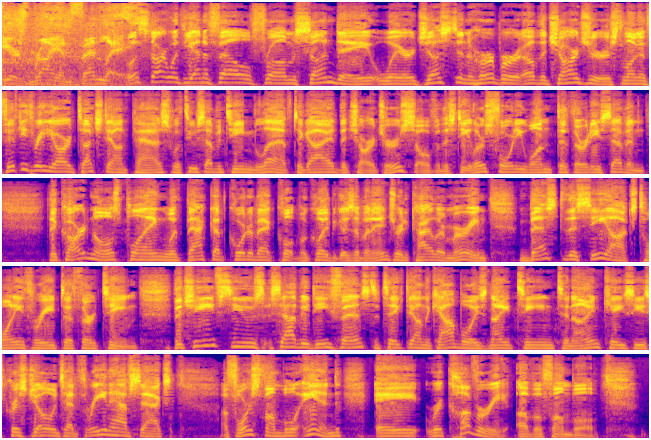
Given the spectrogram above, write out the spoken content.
Here's Brian Fenley. Let's start with the NFL from Sunday, where Justin Herbert of the Chargers slung a 53-yard touchdown pass with 2:17 left to guide the Chargers over the Steelers, 41 to 37. The Cardinals, playing with backup quarterback Colt McCoy because of an injured Kyler Murray, best the Seahawks 23 to 13. The Chiefs use savvy defense to take down the Cowboys 19 to 9. KC's Chris Jones had three and a half sacks a forced fumble, and a recovery of a fumble.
